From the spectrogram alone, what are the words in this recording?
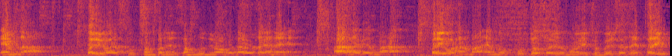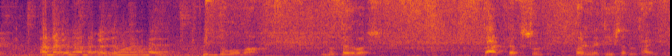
એમના પરિવાર સુખ સંપન્ન સમૃદ્ધિમાં વધારો થાય અને આ નગરના પરિવહનમાં એમનો પૂરતો સહયોગ એ શુભેચ્છા છે ફરી આ નગરના નગરજનોને અમારી હિન્દુઓમાં નૂતન વર્ષ કારતક સુદ પડવેથી શરૂ થાય છે.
